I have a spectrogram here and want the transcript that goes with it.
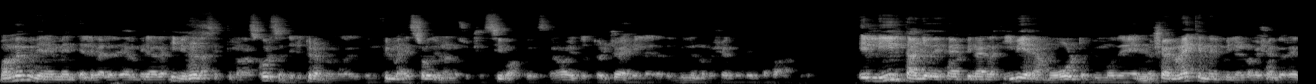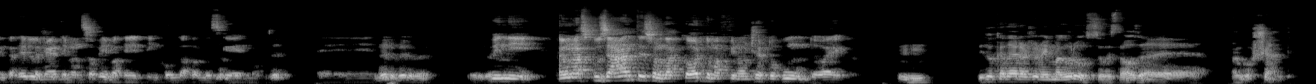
Ma a me mi viene in mente a livello di tempi narrativi, noi la settimana scorsa addirittura abbiamo guardato un film che è solo di un anno successivo a questo, no? il Dottor Jekyll era del 1934. E lì il taglio dei tempi narrativi era molto più moderno, mm. cioè non è che nel 1933 la gente non sapeva tenerti incollato allo schermo. Sì. Eh, vero, vero, vero, vero, Quindi è una scusante, sono d'accordo, ma fino a un certo punto, ecco. Mm-hmm. Mi tocca dare ragione a Mago Rosso, questa cosa è angosciante.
